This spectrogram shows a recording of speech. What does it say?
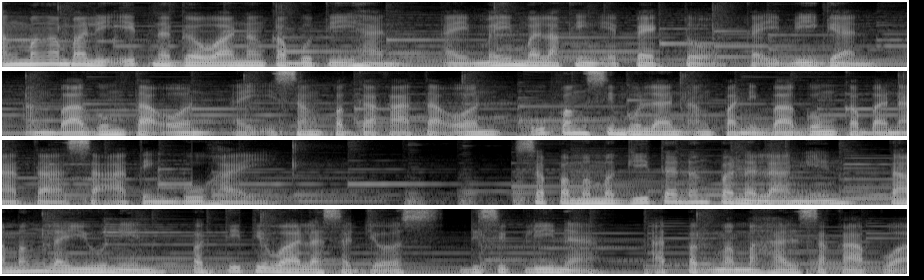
Ang mga maliit na gawa ng kabutihan ay may malaking epekto, kaibigan. Ang bagong taon ay isang pagkakataon upang simulan ang panibagong kabanata sa ating buhay. Sa pamamagitan ng panalangin, tamang layunin, pagtitiwala sa Diyos, disiplina, at pagmamahal sa kapwa,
